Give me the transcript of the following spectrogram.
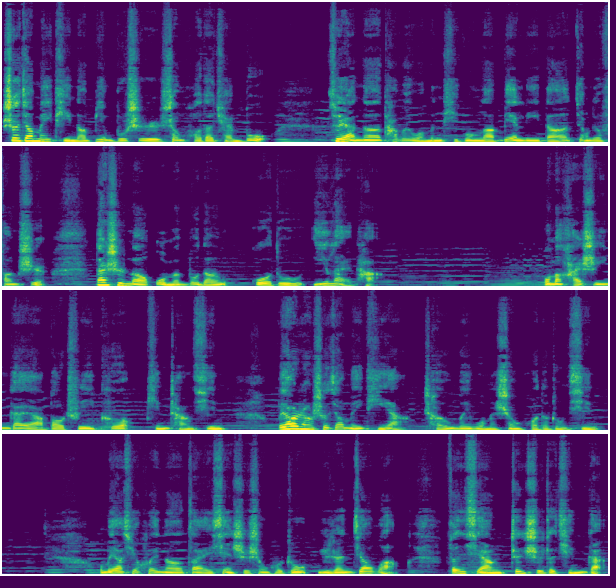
社交媒体呢，并不是生活的全部。虽然呢，它为我们提供了便利的交流方式，但是呢，我们不能过度依赖它。我们还是应该啊，保持一颗平常心，不要让社交媒体啊成为我们生活的重心。我们要学会呢，在现实生活中与人交往，分享真实的情感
